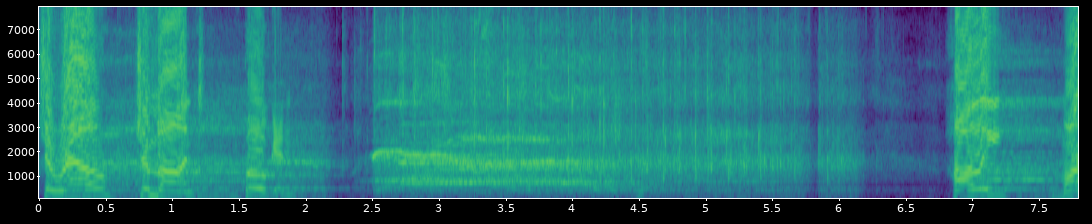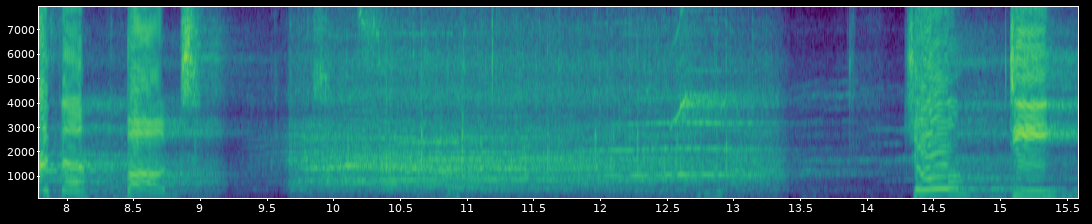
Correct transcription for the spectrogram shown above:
Jarrell Jamont Bogan. Holly Martha Boggs. Joel D.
